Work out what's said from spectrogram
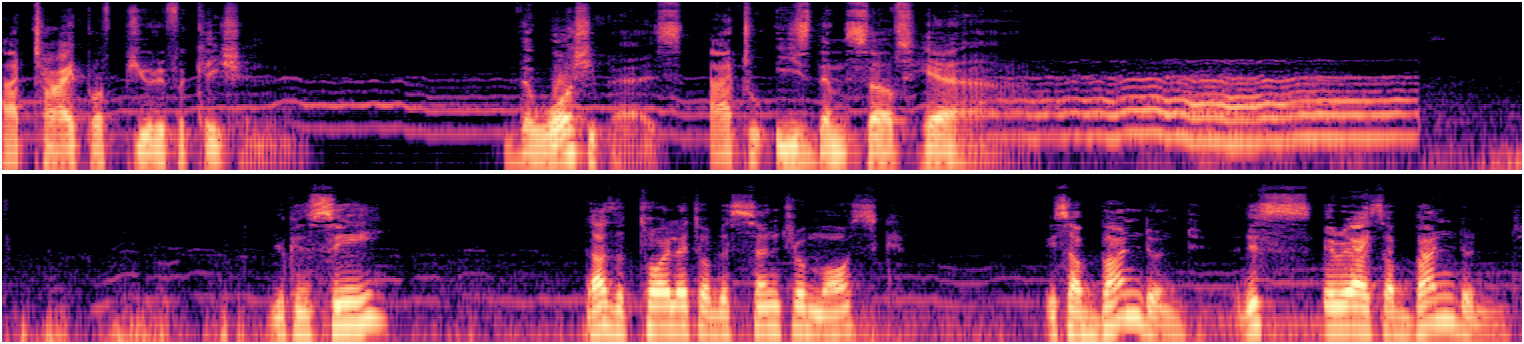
a type of purification. The worshippers are to ease themselves here. You can see that's the toilet of the central mosque. It's abandoned. This area is abandoned.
